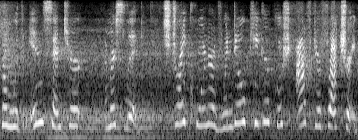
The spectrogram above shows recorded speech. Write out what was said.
from within center hammer slid. Strike corner of window, kick or push after fracturing.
